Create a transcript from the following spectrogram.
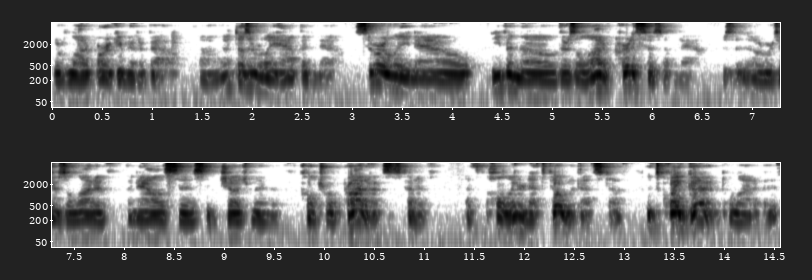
was a lot of argument about. Um, that doesn't really happen now. Similarly, now, even though there's a lot of criticism now, in other words, there's a lot of analysis and judgment of cultural products. It's kind of the whole internet's filled with that stuff. It's quite good, a lot of it.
